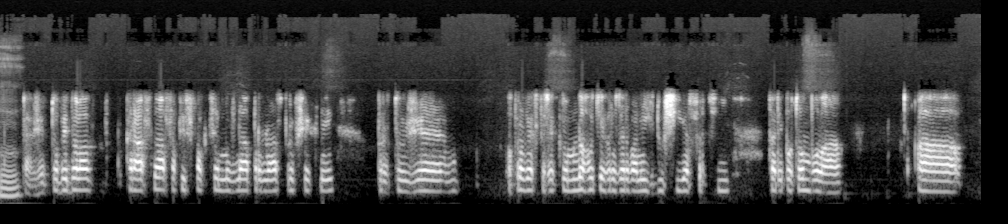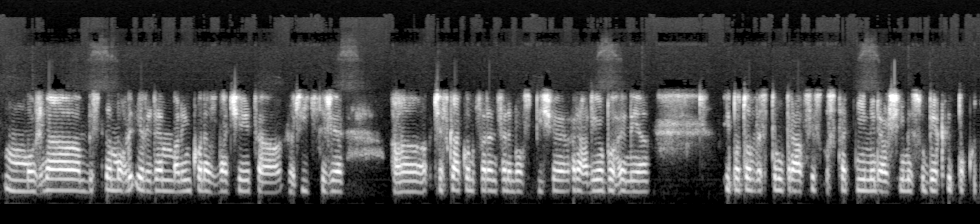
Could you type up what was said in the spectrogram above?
Hmm. Takže to by byla krásná satisfakce možná pro nás, pro všechny, protože opravdu, jak jste řekl, mnoho těch rozervaných duší a srdcí tady potom volá. A možná bychom mohli i lidem malinko naznačit a říct, že Česká konference nebo spíše Rádio Bohemia i potom ve spolupráci s ostatními dalšími subjekty, pokud,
